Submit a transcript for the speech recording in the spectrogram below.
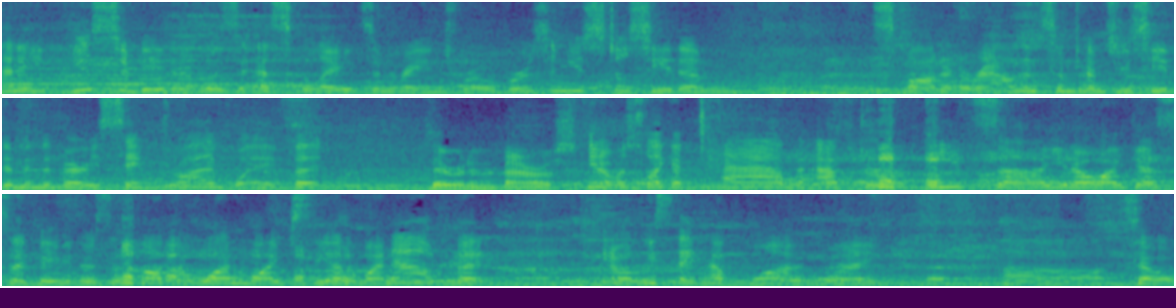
And it used to be that it was Escalades and Range Rovers, and you still see them spotted around, and sometimes you see them in the very same driveway. But they're an embarrassment. You know, it's like a tab after a pizza. You know, I guess that maybe there's a thought that one wipes the other one out, but you know, at least they have one, right? Uh, so,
